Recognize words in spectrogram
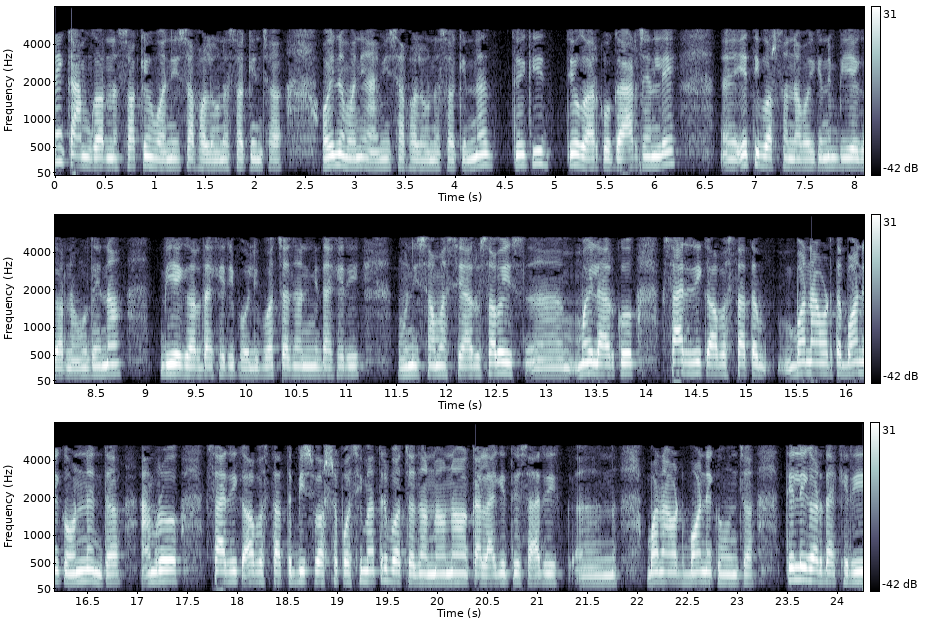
नै काम गर्न सक्यौँ भने सफल हुन सकिन्छ। होइन भने हामी सफल हुन सकिन्न। त्यो कि त्यो घरको गार्जेनले यति वर्ष नभइकन बिहे गर्न हुँदैन। बिहे गर्दाखेरि भोलि बच्चा जन्मिँदाखेरि हुने समस्याहरू सबै महिलाहरूको शारीरिक अवस्था त बनावट त बनेको हुन्न नि त। हाम्रो शारीरिक अवस्था त बिस वर्षपछि मात्रै बच्चा जन्माउनका लागि त्यो शारीरिक बनावट बनेको हुन्छ। त्यसले गर्दाखेरि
